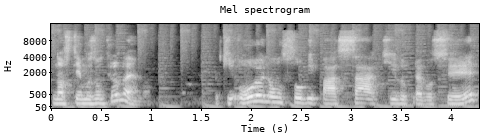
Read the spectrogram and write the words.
nós temos um problema. Porque ou eu não soube passar aquilo para você,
